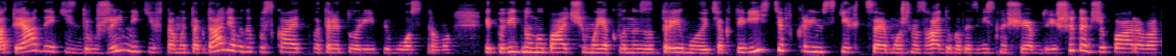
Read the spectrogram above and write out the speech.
отряди, якісь дружинників там і так далі. Вони пускають по території півострову. Відповідно, ми бачимо, як вони затримують активістів кримських. Це можна згадувати, звісно, що і Абдурішита Джипарова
